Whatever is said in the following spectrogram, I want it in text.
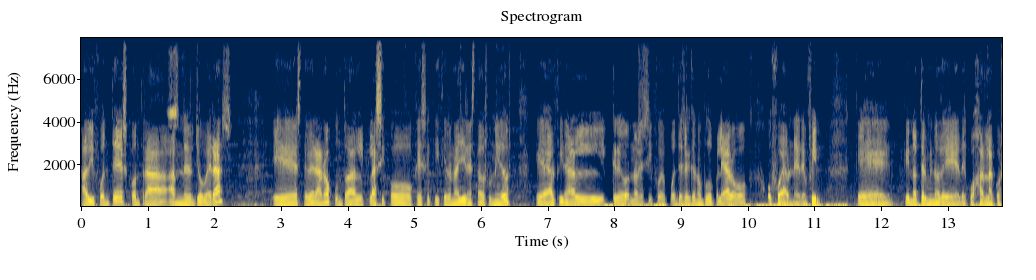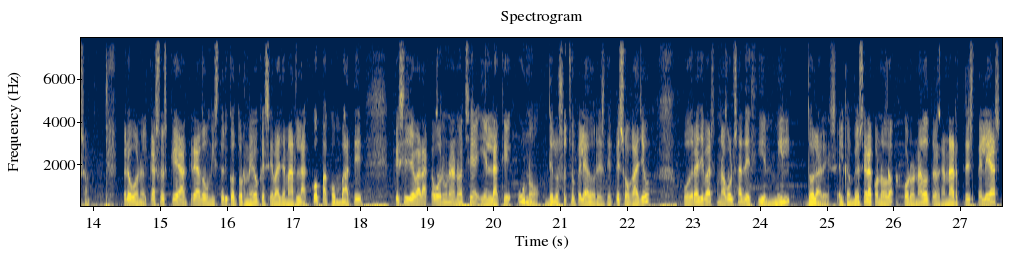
Javi Fuentes contra Abner Lloveras eh, este verano junto al clásico que se que hicieron allí en Estados Unidos que al final creo no sé si fue Fuentes el que no pudo pelear o, o fue Abner en fin que, que no terminó de, de, cuajar la cosa pero bueno el caso es que han creado un histórico torneo que se va a llamar la Copa Combate que se llevará a cabo en una noche y en la que uno de los ocho peleadores de peso gallo podrá llevarse una bolsa de 100.000 dólares el campeón será coronado tras ganar tres peleas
